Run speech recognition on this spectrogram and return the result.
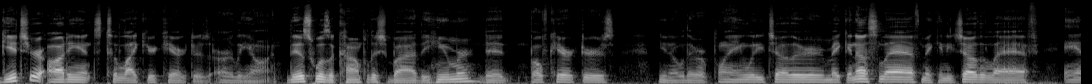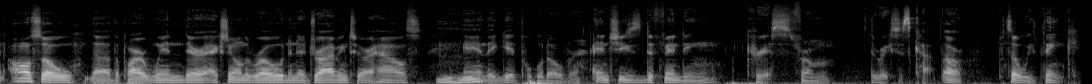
get your audience to like your characters early on. This was accomplished by the humor that both characters, you know, they were playing with each other, making us laugh, making each other laugh. And also uh, the part when they're actually on the road and they're driving to our house and they get pulled over. And she's defending Chris from the racist cop. Or so we think.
